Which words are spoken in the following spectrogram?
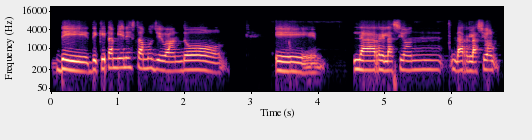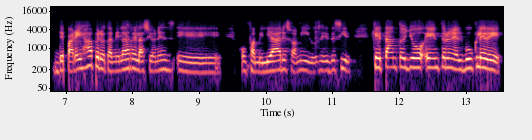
de, de qué también estamos llevando eh, la, relación, la relación de pareja, pero también las relaciones eh, con familiares o amigos. Es decir, qué tanto yo entro en el bucle de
